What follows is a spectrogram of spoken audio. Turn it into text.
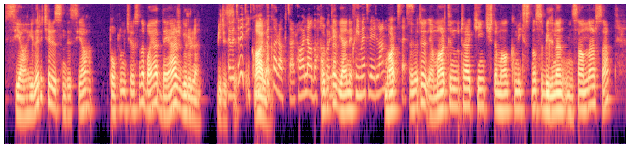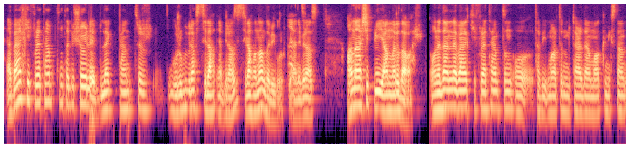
siyahiler içerisinde, siyah toplum içerisinde bayağı değer görülen birisi. Evet evet ikonik Hala. bir karakter. Hala daha tabii, böyle tabii, yani kıymet verilen Mar- bir ses. Evet evet yani Martin Luther King işte Malcolm X nasıl bilinen insanlarsa belki Fred Hampton tabii şöyle Black Panther grubu biraz silah ya biraz silahlanan da bir grup. Evet. Yani biraz anarşik bir yanları da var. O nedenle belki Fred Hampton o tabii Martin Luther'den, Malcolm X'ten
